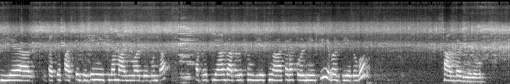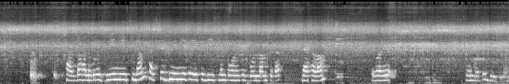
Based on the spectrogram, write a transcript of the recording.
দিয়ে আর এটাকে ফার্স্টে ভেজে নিয়েছিলাম আলু আর বেগুনটা। তারপরে পেঁয়াজ, আদা, রসুন দিয়েছি নাড়াচাড়া করে নিয়েছি। এবার দিয়ে দেবো শাকটা দিয়ে দেবো। শাকটা ভালো করে ধুয়ে নিয়েছিলাম। ফার্স্টে ধুয়ে নিয়ে তো রেখে দিয়েছিলাম তোমাদেরকে বললাম সেটা, দেখালাম। এবারে এর মধ্যে দিয়ে দিলাম।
